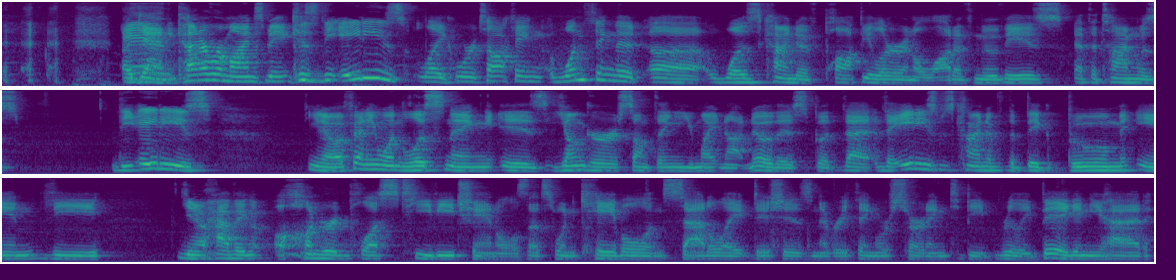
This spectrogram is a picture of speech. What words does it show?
again And- kind of reminds me because the 80s like we're talking one thing that uh, was kind of popular in a lot of movies at the time was the 80s you know, if anyone listening is younger or something, you might not know this, but that the 80s was kind of the big boom in the, you know, having a hundred plus TV channels. That's when cable and satellite dishes and everything were starting to be really big, and you had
